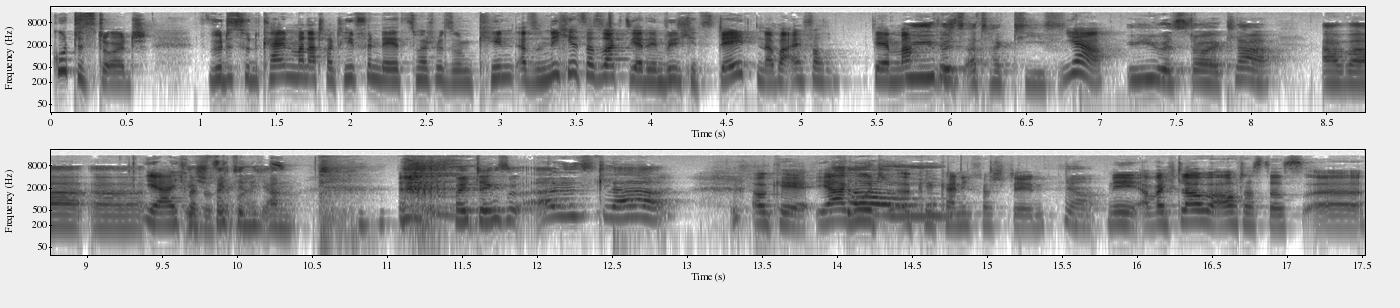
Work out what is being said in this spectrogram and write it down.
gutes Deutsch, würdest du keinen Mann attraktiv finden, der jetzt zum Beispiel so ein Kind, also nicht jetzt, dass du sagst, ja, den will ich jetzt daten, aber einfach, der macht Übelst dich, attraktiv. ja, Übelst doll, klar. Aber äh, Ja, ich ich spreche du dir nicht an. weil ich denke so, alles klar. Okay, ja Ciao. gut, okay, kann ich verstehen. Ja. Nee, aber ich glaube auch, dass das, äh,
